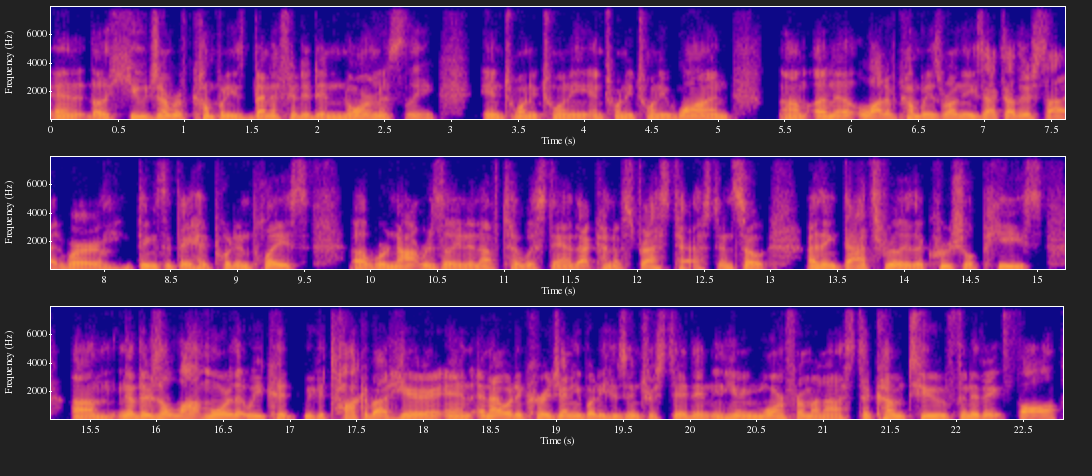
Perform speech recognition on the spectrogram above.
and a huge number of companies benefited enormously in 2020 and 2021 um, and a lot of companies were on the exact other side, where things that they had put in place uh, were not resilient enough to withstand that kind of stress test. And so I think that's really the crucial piece. Um, know, there's a lot more that we could we could talk about here, and and I would encourage anybody who's interested in, in hearing more from Manas to come to Finovate Fall,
